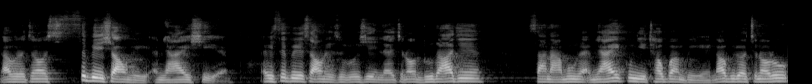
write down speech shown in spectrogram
နောက်ပြီးတော့ကျွန်တော်စစ်ပေးရှောင်းတွေအများကြီးရှိတယ်အဲဒီစစ်ပေးရှောင်းတွေဆိုလို့ရှိရင်လည်းကျွန်တော်လူသားချင်းစာနာမှုနဲ့အများကြီးကူညီထောက်ပံ့ပေးတယ်နောက်ပြီးတော့ကျွန်တော်တို့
